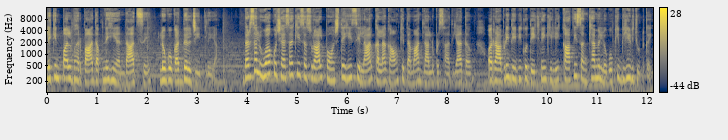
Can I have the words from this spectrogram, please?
लेकिन पल भर बाद अपने ही अंदाज से लोगों का दिल जीत लिया। दरअसल हुआ कुछ ऐसा कि ससुराल पहुँचते ही सिलार कला गाँव के दामाद लालू प्रसाद यादव और राबड़ी देवी को देखने के लिए काफ़ी संख्या में लोगों की भीड़ जुट गई।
